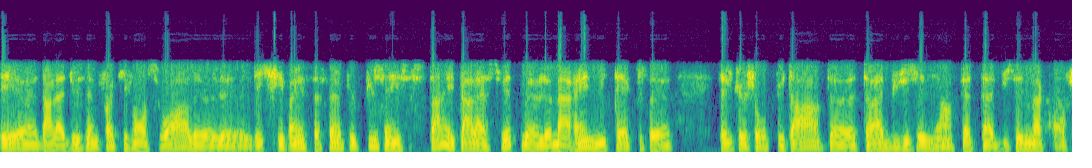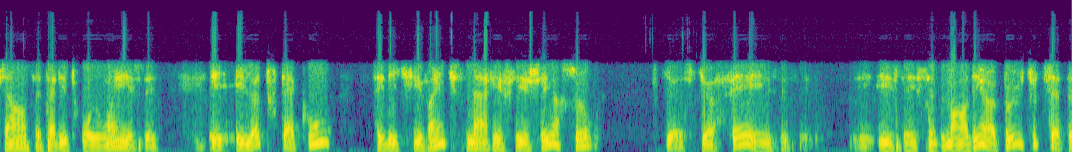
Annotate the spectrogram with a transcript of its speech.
Et euh, dans la deuxième fois qu'ils vont se voir, l'écrivain se fait un peu plus insistant. Et par la suite, le, marin lui texte quelques jours plus tard, t'as abusé en fait, t'as abusé de ma confiance, t'es allé trop loin. Et c'est et, et là tout à coup c'est l'écrivain qui se met à réfléchir sur ce qu'il a, fait et, c'est demander un peu toute cette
